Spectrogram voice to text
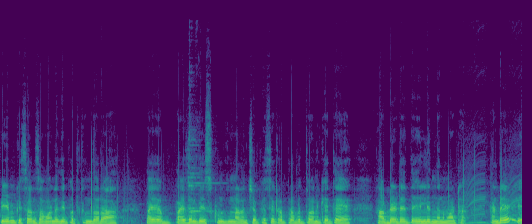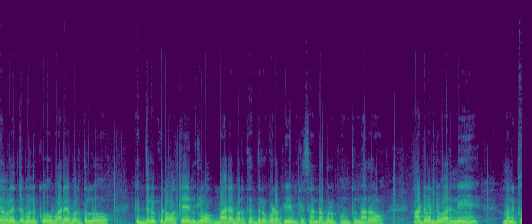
పిఎం కిసాన్ సమానిధి పథకం ద్వారా పై పైసలు తీసుకుంటున్నారని చెప్పేసి ఇక్కడ ప్రభుత్వానికి అయితే అప్డేట్ అయితే వెళ్ళిందనమాట అంటే ఎవరైతే మనకు భార్యాభర్తలు ఇద్దరు కూడా ఒకే ఇంట్లో ఒక భార్యాభర్త ఇద్దరు కూడా పిఎం కిసాన్ డబ్బులు పొందుతున్నారో అటువంటి వారిని మనకు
